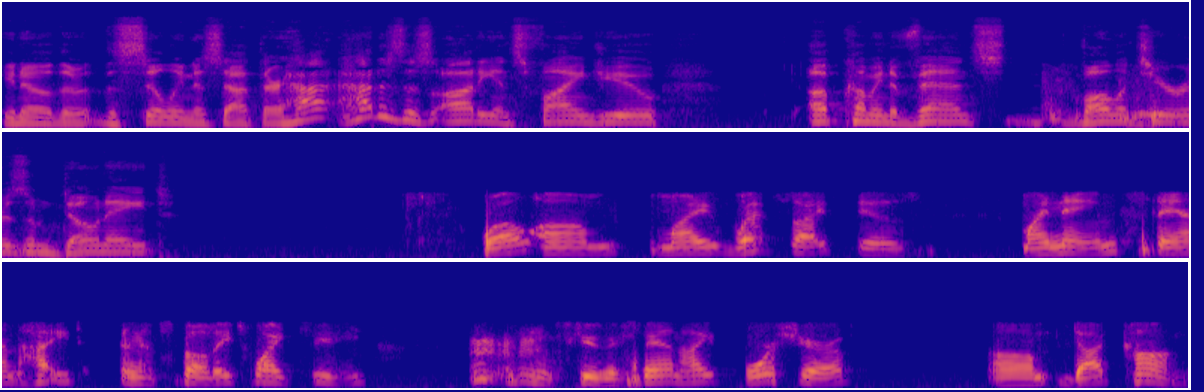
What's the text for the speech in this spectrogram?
you know, the, the silliness out there. How, how does this audience find you? Upcoming events, volunteerism, donate? Well, um, my website is my name, Stan Hite, and it's spelled H Y T. excuse me, Stan Hite for Sheriff um, dot com.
